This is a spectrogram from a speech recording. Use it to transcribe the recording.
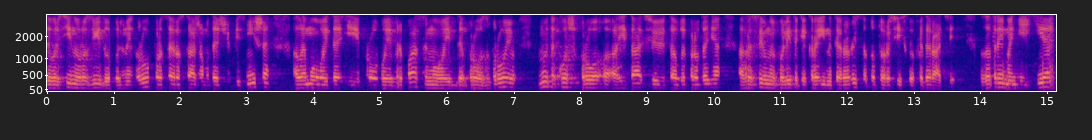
диверсійно-розвідувальних груп. Про це розкажемо дещо пізніше, але мова йде і про боєприпаси, мова йде про зброю. Ну і також про агітацію та виправдання агресивної політики країни-терориста, тобто Російської Федерації. Затримані є.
